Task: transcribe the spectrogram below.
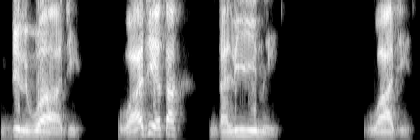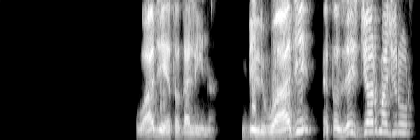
бильвади. Вади это долины. Вади. Вади это долина. Бильвади это здесь джар маджрур.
